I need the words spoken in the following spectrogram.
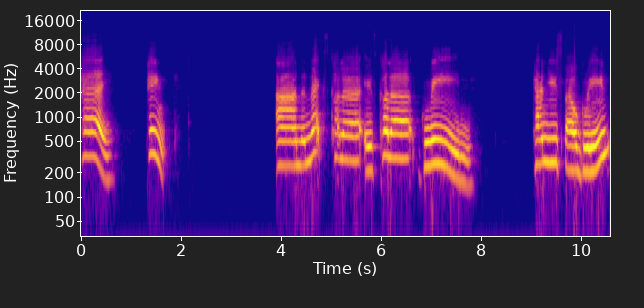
K. Pink. And the next color is color green. Can you spell green?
